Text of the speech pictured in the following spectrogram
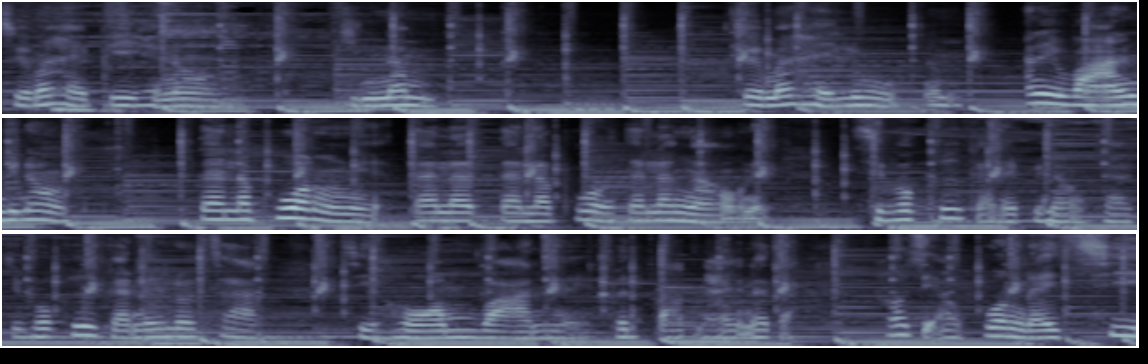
ซื้อมาให้พี่ให้น้องกินน้ำ ซื้อมาให้ลูกน้ำอันนี้หวานพี่น้อง แต่ละพวงเนี่ย แต่ละแต่ละพวงแต่ละเงาเนี่ยสิบ่คือกันเลยพี่น้องจ้าสิบ่คือกันเลยรสชาติสิหอมหวานเลยเพิ่นตัดให้นะจ๊ะเฮาสิเอาพวงใดชี้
